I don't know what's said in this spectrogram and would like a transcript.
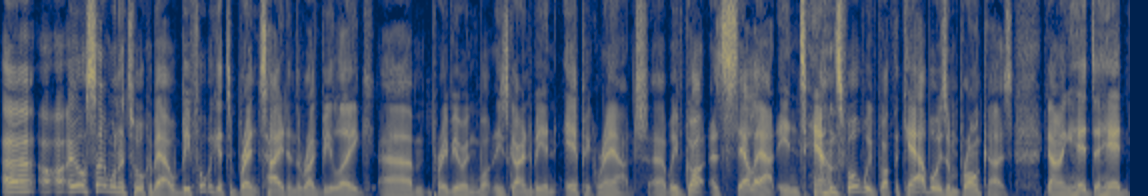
Uh, I I also want to talk about, before we get to Brent Tate and the Rugby League, um, previewing what is going to be an epic round. Uh, we've got a sellout in Townsville. We've got the Cowboys and Broncos going head to head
